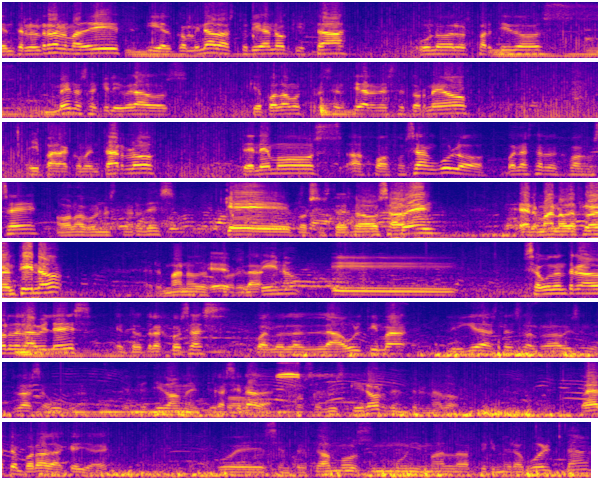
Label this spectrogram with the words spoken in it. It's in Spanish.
entre el Real Madrid y el combinado asturiano, quizá uno de los partidos menos equilibrados que podamos presenciar en este torneo. Y para comentarlo tenemos a Juan José Angulo. Buenas tardes, Juan José. Hola, buenas tardes. Que, por si ustedes no lo saben, hermano de Florentino. Hermano de eh, Florentino. y segundo entrenador del Avilés, entre otras cosas, cuando la, la última liguilla de ascenso del Real Avilés Industrial segunda. Efectivamente. Casi nada. José Luis Quirós de entrenador. Vaya temporada aquella, ¿eh? Pues empezamos muy mal la primera vuelta.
